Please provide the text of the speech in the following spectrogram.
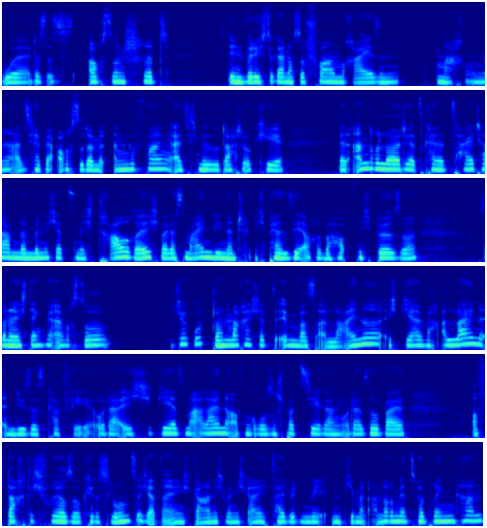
cool. Das ist auch so ein Schritt, den würde ich sogar noch so vorm Reisen machen. Ne? Also ich habe ja auch so damit angefangen, als ich mir so dachte, okay, wenn andere Leute jetzt keine Zeit haben, dann bin ich jetzt nicht traurig, weil das meinen die natürlich per se auch überhaupt nicht böse, sondern ich denke mir einfach so, ja gut, dann mache ich jetzt eben was alleine. Ich gehe einfach alleine in dieses Café oder ich gehe jetzt mal alleine auf einen großen Spaziergang oder so, weil oft dachte ich früher so, okay, das lohnt sich jetzt eigentlich gar nicht, wenn ich gar nicht Zeit mit, mit jemand anderem jetzt verbringen kann.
